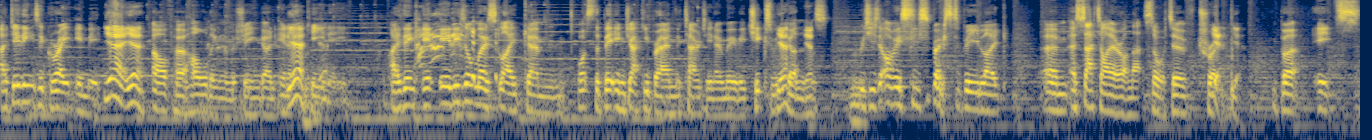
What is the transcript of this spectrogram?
I do think it's a great image yeah, yeah. of her holding the machine gun in a Yeah, bikini. I think it, it is almost like um, what's the bit in Jackie Brown, the Tarantino movie, Chicks with Yeah, Guns, which is obviously supposed to be like um, a satire on that sort of trope. Yeah, yeah. but it's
